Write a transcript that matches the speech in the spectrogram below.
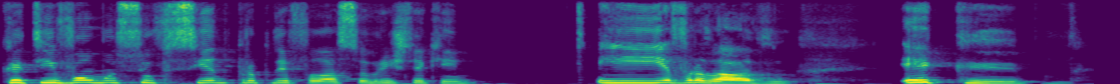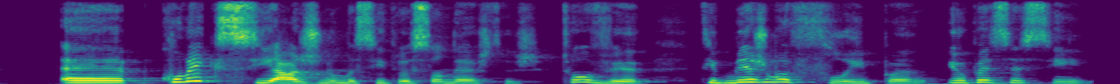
cativou-me o suficiente para poder falar sobre isto aqui. E a verdade é que, uh, como é que se age numa situação destas? Estão a ver? Tipo, mesmo a Filipa, eu penso assim,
